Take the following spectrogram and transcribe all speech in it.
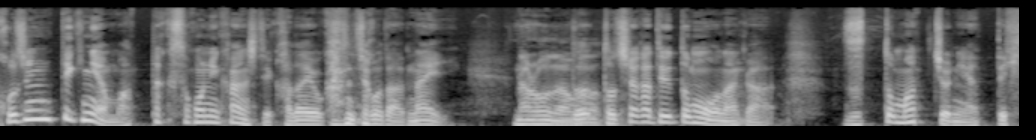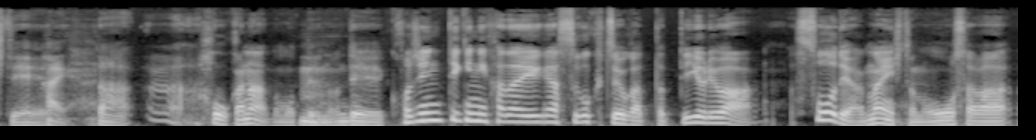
個人的には全くそこに関して課題を感じたことはない。なるほど、なるほど。どどちらかというともうなんか、ずっとマッチョにやってきてはいた方かなと思ってるので、個人的に課題がすごく強かったっていうよりは、そうではない人の多さが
